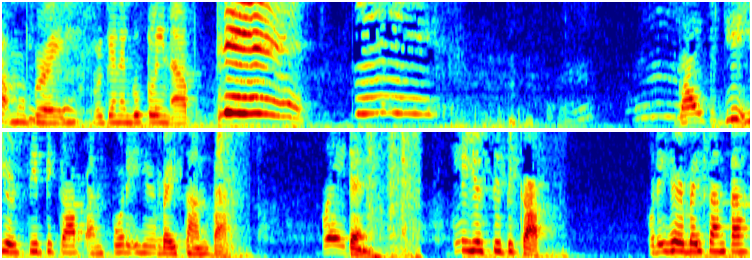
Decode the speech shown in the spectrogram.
Mukha mo, Bray. We're gonna go clean up. Guys, get your sippy cup and put it here by Santa. Brayden, get your sippy cup. Put it here by Santa.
